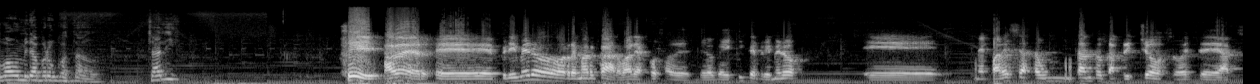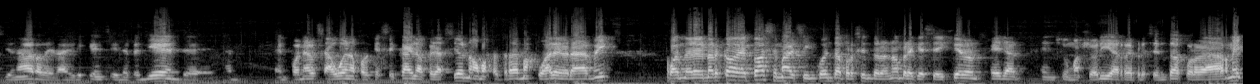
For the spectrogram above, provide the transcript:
vamos a mirar por un costado? ¿Chali? Sí, a ver, eh, primero remarcar varias cosas de, lo que dijiste. Primero, eh, me parece hasta un tanto caprichoso este accionar de la dirigencia independiente en, ponerse a bueno porque se cae la operación, no vamos a traer más jugadores de Bragarnik. Cuando en el mercado de pase más del 50% de los nombres que se dijeron eran en su mayoría representados por Bragarnik.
